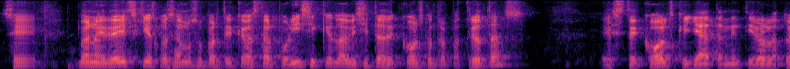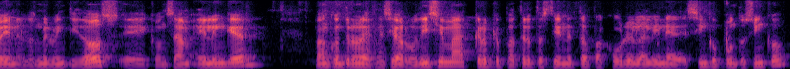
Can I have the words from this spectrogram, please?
Sí, bueno, y de ahí si pasamos un partido que va a estar por Easy, que es la visita de Colts contra Patriotas. Este Colts que ya también tiró la toalla en el 2022 eh, con Sam Ellinger. Van contra una defensiva rudísima. Creo que Patriotas tiene todo para cubrir la línea de 5.5.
